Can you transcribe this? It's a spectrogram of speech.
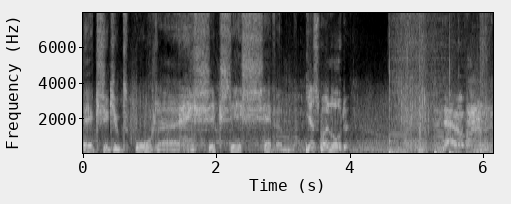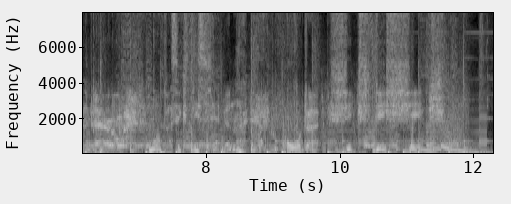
Execute Order 67. Yes, my lord. No, no, not 67. Order 66.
